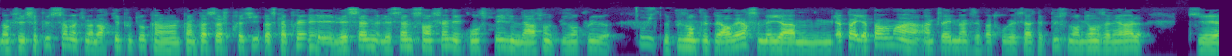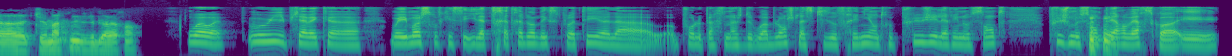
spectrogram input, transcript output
Donc c'est, c'est plus ça moi qui m'a marqué plutôt qu'un, qu'un passage précis, parce qu'après les, scènes, les scènes s'enchaînent et construisent une narration de plus en plus, oui. de plus en plus perverse. Mais il y a, y a pas, il y a pas vraiment un, un climax. J'ai pas trouvé ça. C'est plus une ambiance générale qui est, qui est maintenue du début à la fin. Ouais, ouais. Oui, et puis avec, euh, oui, moi je trouve que c'est, il a très très bien exploité euh, la, pour le personnage de Loi Blanche la schizophrénie entre plus j'ai l'air innocente, plus je me sens perverse quoi. Et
